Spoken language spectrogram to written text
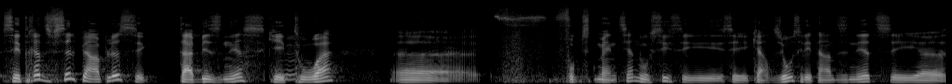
c'est très difficile. Puis en plus, c'est ta business qui est Mm-hmm. toi. euh, faut que tu te maintiennes aussi. C'est- C'est cardio, c'est les tendinites, c'est euh,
